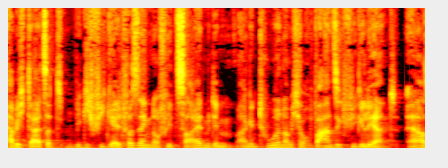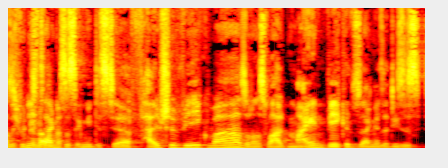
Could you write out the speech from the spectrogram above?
habe ich da jetzt halt wirklich viel Geld versenkt, auch viel Zeit. Mit den Agenturen habe ich auch wahnsinnig viel gelernt. Ja, also ich will nicht genau. sagen, dass das irgendwie das der falsche Weg war, sondern es war halt mein Weg, sozusagen, also dieses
